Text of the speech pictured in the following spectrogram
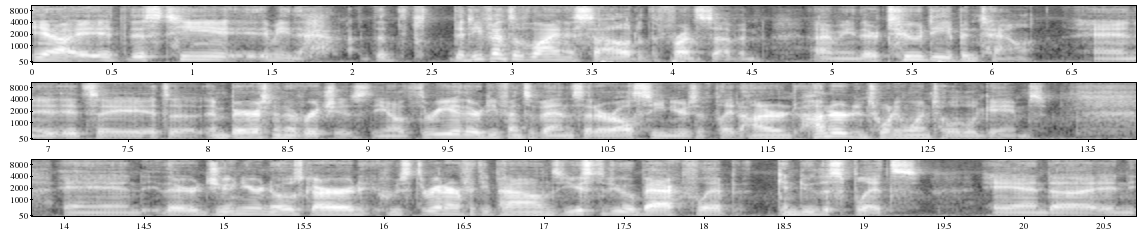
you know, it, this team. I mean, the the defensive line is solid with the front seven. I mean, they're too deep in talent, and it, it's a it's an embarrassment of riches. You know, three of their defensive ends that are all seniors have played 100, 121 total games, and their junior nose guard, who's 350 pounds, used to do a backflip, can do the splits. And, uh, and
